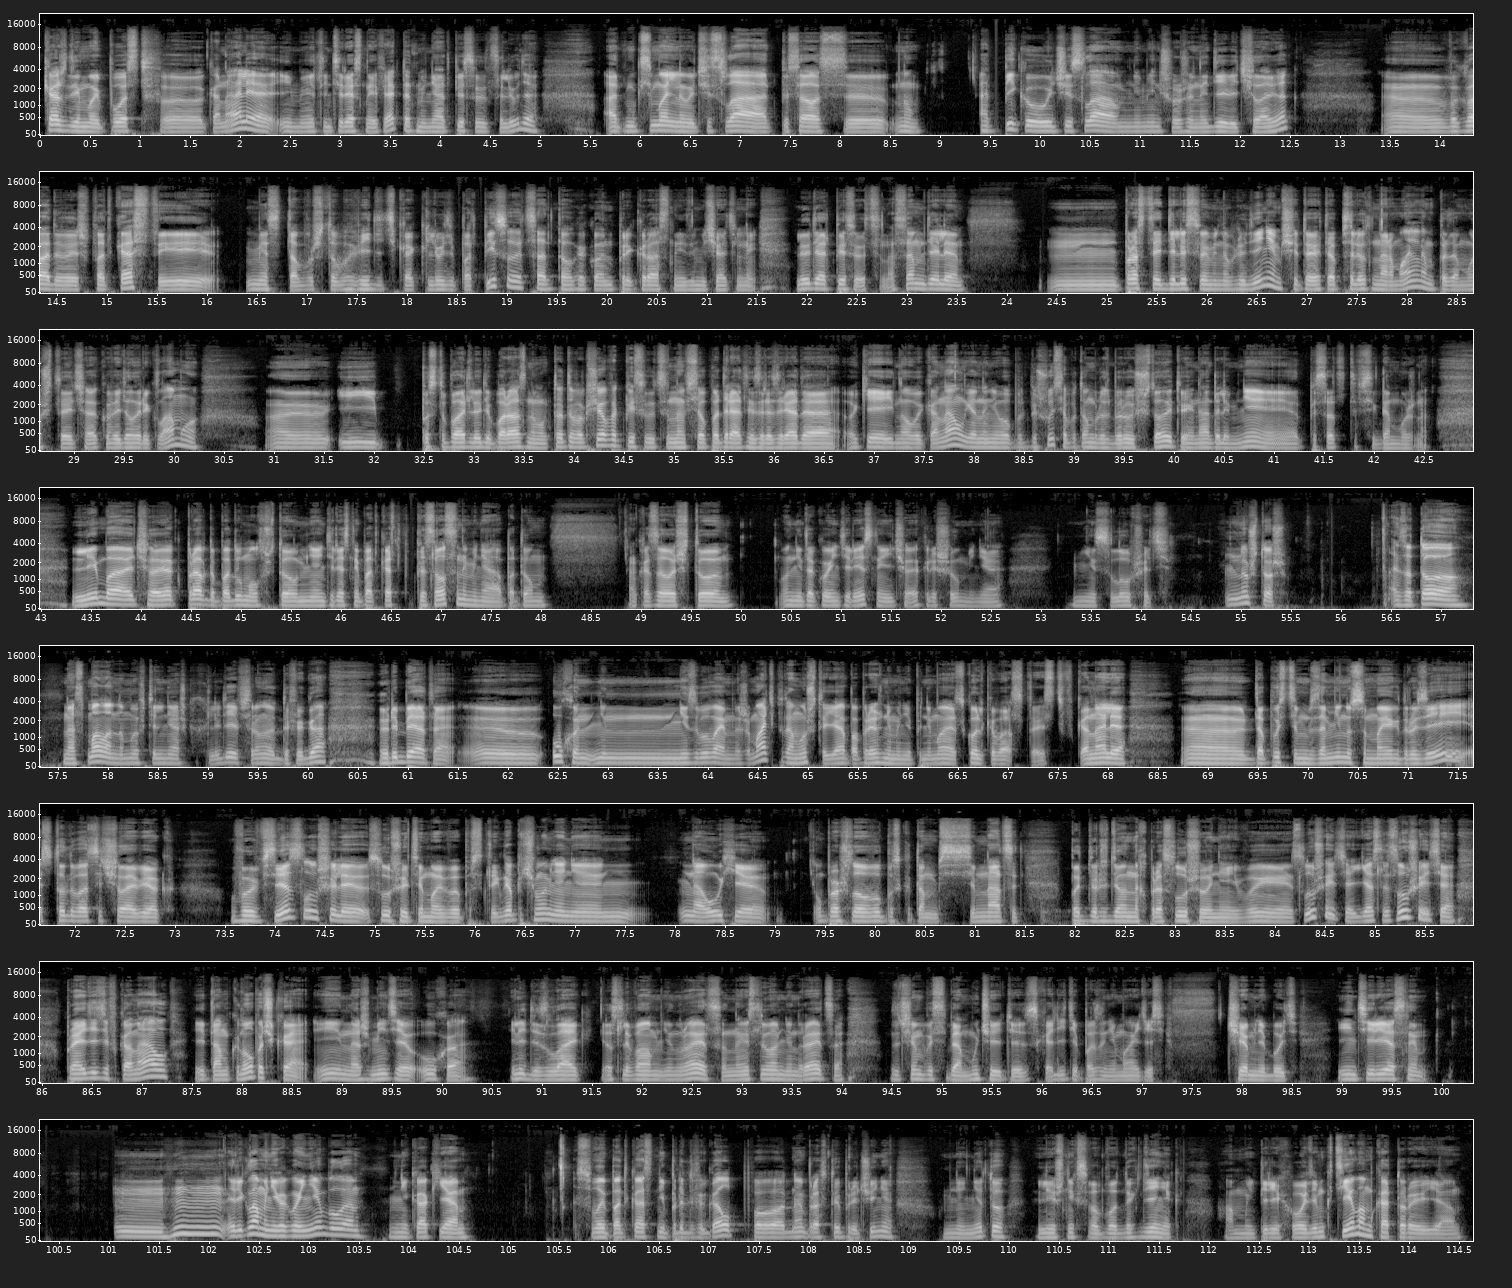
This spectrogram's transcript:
Каждый мой пост в э, канале имеет интересный эффект. От меня отписываются люди. От максимального числа отписалось, ну, от пикового числа у меня меньше уже на 9 человек. Выкладываешь подкаст, и вместо того, чтобы видеть, как люди подписываются от того, какой он прекрасный и замечательный, люди отписываются. На самом деле, Просто делюсь своими наблюдением, считаю это абсолютно нормальным, потому что человек увидел рекламу, э, и поступают люди по-разному. Кто-то вообще подписывается на все подряд из разряда «Окей, новый канал, я на него подпишусь, а потом разберусь, что это и надо ли мне, и отписаться-то всегда можно». Либо человек правда подумал, что у меня интересный подкаст, подписался на меня, а потом оказалось, что он не такой интересный, и человек решил меня не слушать. Ну что ж, зато нас мало, но мы в тельняшках. Людей все равно дофига. Ребята, э, ухо не, не забываем нажимать, потому что я по-прежнему не понимаю, сколько вас. То есть в канале, э, допустим, за минусом моих друзей 120 человек. Вы все слушали, слушаете мой выпуск? Тогда почему у меня не на ухе у прошлого выпуска там 17 подтвержденных прослушиваний. Вы слушаете? Если слушаете, пройдите в канал, и там кнопочка, и нажмите ухо или дизлайк, если вам не нравится. Но если вам не нравится, зачем вы себя мучаете? Сходите, позанимайтесь чем-нибудь интересным. Мгм. Рекламы никакой не было, никак я свой подкаст не продвигал по одной простой причине. У меня нету лишних свободных денег. А мы переходим к темам, которые я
